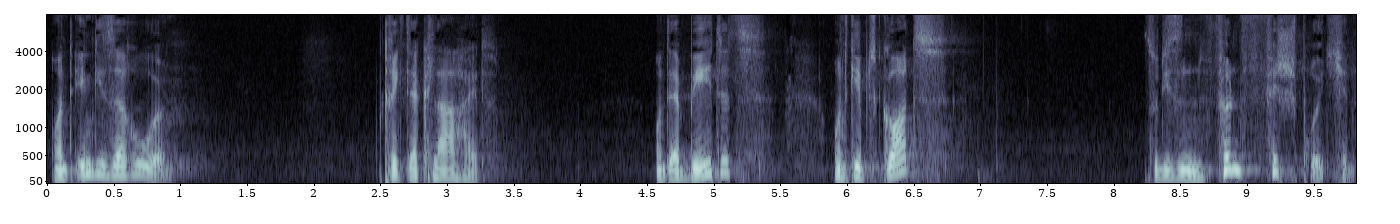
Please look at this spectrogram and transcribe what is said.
Und in dieser Ruhe kriegt er Klarheit. Und er betet und gibt Gott zu diesen fünf Fischbrötchen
